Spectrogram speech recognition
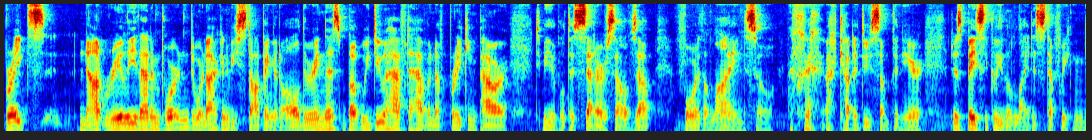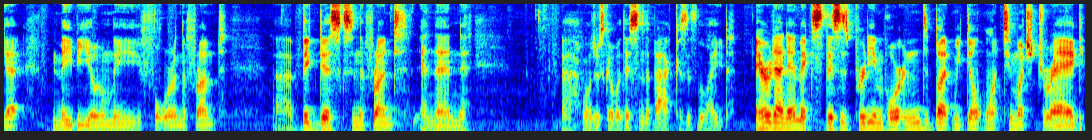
brakes, not really that important. We're not going to be stopping at all during this, but we do have to have enough braking power to be able to set ourselves up for the line. So I got to do something here. Just basically the lightest stuff we can get. Maybe only four in the front. Uh, big discs in the front, and then uh, we'll just go with this in the back because it's light. Aerodynamics, this is pretty important, but we don't want too much drag.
